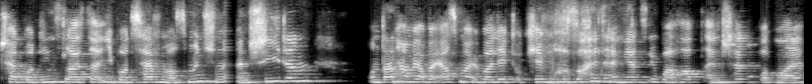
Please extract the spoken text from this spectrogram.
Chatbot-Dienstleister eBot7 aus München entschieden. Und dann haben wir aber erstmal überlegt, okay, wo soll denn jetzt überhaupt ein Chatbot mal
